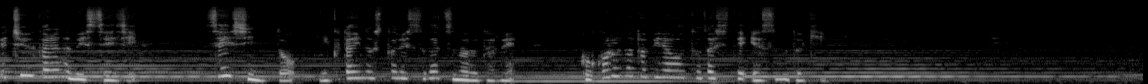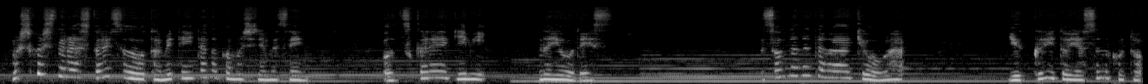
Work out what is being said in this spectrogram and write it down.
宇宙からのメッセージ。精神と肉体のストレスが募るため、心の扉を閉ざして休むとき。もしかしたらストレスを溜めていたのかもしれません。お疲れ気味のようです。そんなあなたは今日は、ゆっくりと休むこと、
